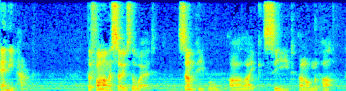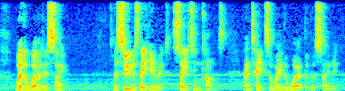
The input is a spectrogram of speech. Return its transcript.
any parable? The farmer sows the word. Some people are like seed along the path, where the word is sown. As soon as they hear it, Satan comes and takes away the word that was sown in.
